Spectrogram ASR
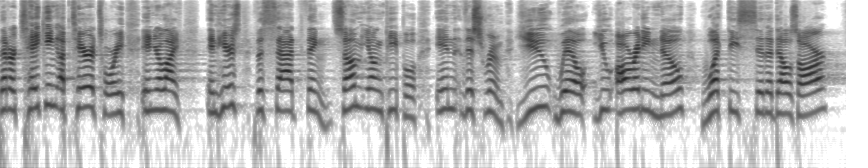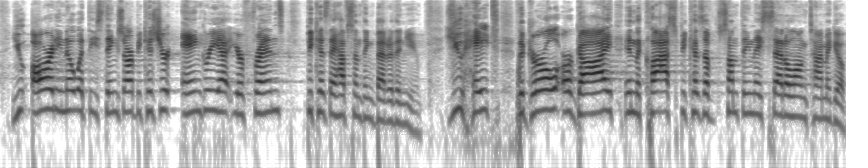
that are taking up territory in your life. And here's the sad thing some young people in this room, you will, you already know what these citadels are. You already know what these things are because you're angry at your friends because they have something better than you. You hate the girl or guy in the class because of something they said a long time ago.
